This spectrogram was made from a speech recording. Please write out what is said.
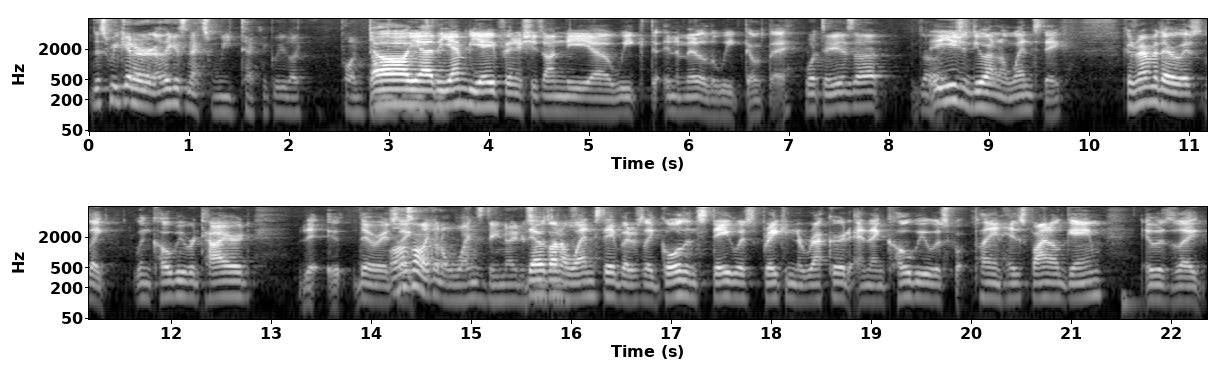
This weekend, or I think it's next week technically. Like probably. Oh yeah, the NBA finishes on the uh, week in the middle of the week, don't they? What day is that? Is that- They usually do it on a Wednesday. Because remember, there was like when Kobe retired, the, there was well, like that's not like on a Wednesday night or that was on a Wednesday, but it was like Golden State was breaking the record, and then Kobe was f- playing his final game. It was like,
